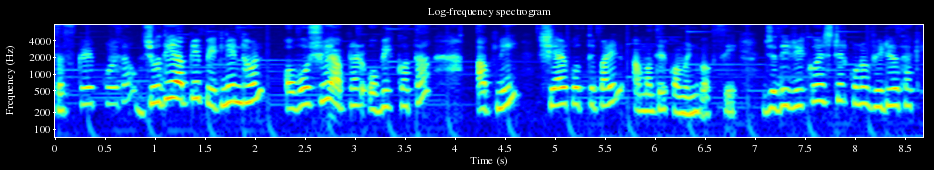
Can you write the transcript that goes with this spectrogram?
সাবস্ক্রাইব করে দাও। যদি আপনি প্রেগনেন্ট হন, অবশ্যই আপনার অভিজ্ঞতা আপনি শেয়ার করতে পারেন আমাদের কমেন্ট বক্সে যদি রিকোয়েস্টের কোনো ভিডিও থাকে,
